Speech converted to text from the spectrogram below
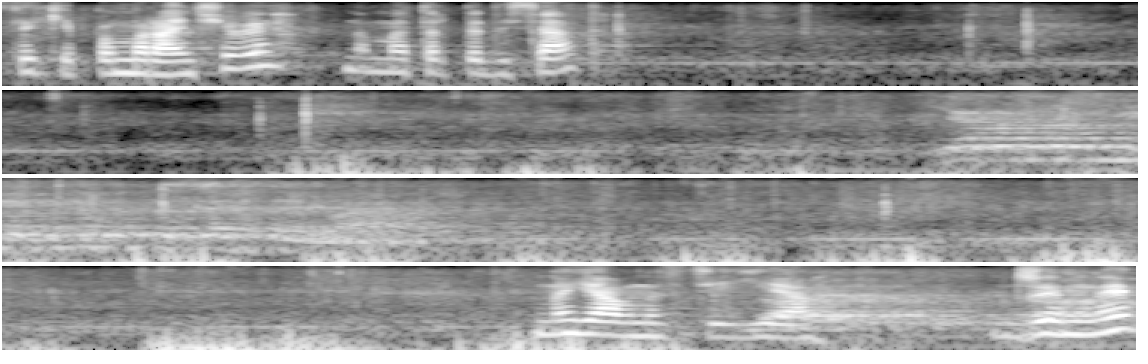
такі помаранчеві на метр п'ятдесят. В наявності є джимни.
